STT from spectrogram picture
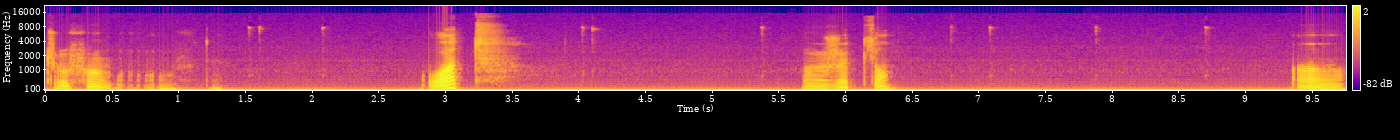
True form of the... What? Że co? O.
